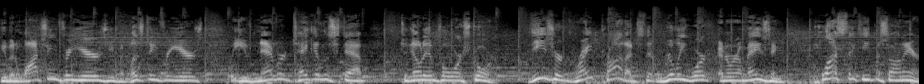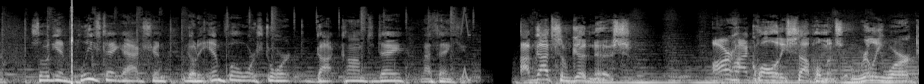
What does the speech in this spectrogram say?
You've been watching for years, you've been listening for years, but you've never taken the step to go to InfoWars Store. These are great products that really work and are amazing. Plus, they keep us on air. So, again, please take action. Go to InfoWarsStore.com today, and I thank you. I've got some good news. Our high quality supplements really work,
